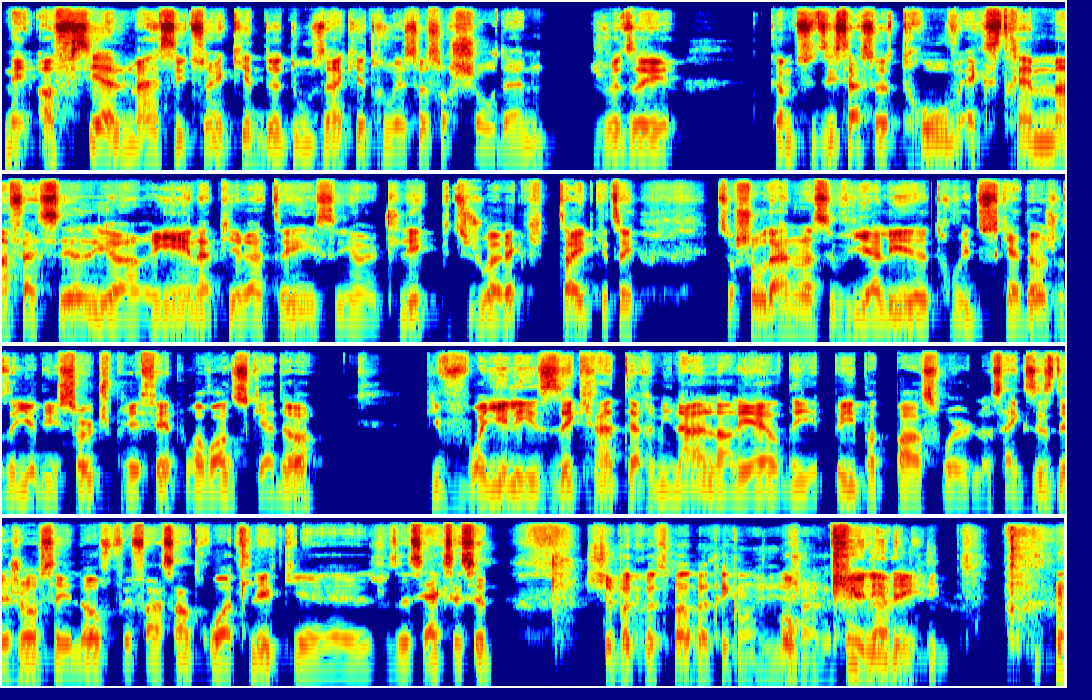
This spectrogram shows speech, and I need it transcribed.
Mais officiellement, c'est-tu un kid de 12 ans qui a trouvé ça sur Shodan? Je veux dire, comme tu dis, ça se trouve extrêmement facile. Il n'y a rien à pirater. C'est un clic, puis tu joues avec. Puis peut-être que, tu sais, sur Shodan, si vous y allez euh, trouver du SCADA, je veux dire, il y a des search préfets pour avoir du SCADA. Puis vous voyez les écrans terminal dans les RDP, pas de password. Ça existe déjà, c'est là. Vous pouvez faire ça en trois clics. Euh, je veux dire, c'est accessible. Je sais pas de quoi tu parles, Patrick. On est des Aucune idée.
